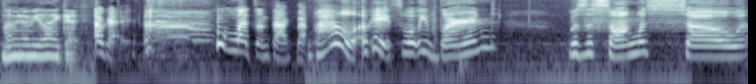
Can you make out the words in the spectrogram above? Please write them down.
Let me know if you like it. Okay, let's unpack that. Wow, okay, so what we learned was the song was so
